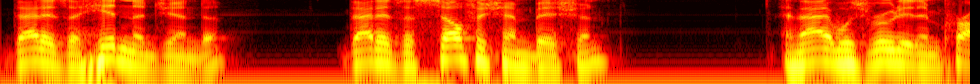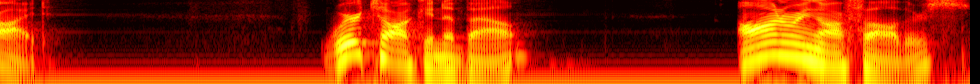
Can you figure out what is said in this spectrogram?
That is a hidden agenda. That is a selfish ambition. And that was rooted in pride. We're talking about honoring our fathers,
